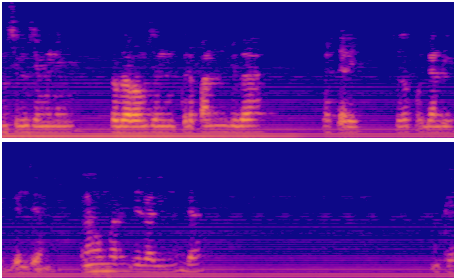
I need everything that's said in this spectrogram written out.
musim-musim ini beberapa musim ke depan juga harus cari sosok pengganti Benzema. Karena umur dia lagi muda. Oke.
